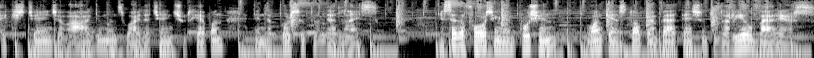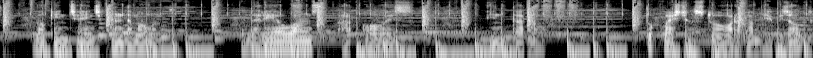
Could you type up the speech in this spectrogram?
exchange of arguments why the change should happen, and the pursuit of deadlines. Instead of forcing and pushing, one can stop and pay attention to the real barriers blocking change in the moment. And the real ones are always internal. Two questions to wrap up the episode.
